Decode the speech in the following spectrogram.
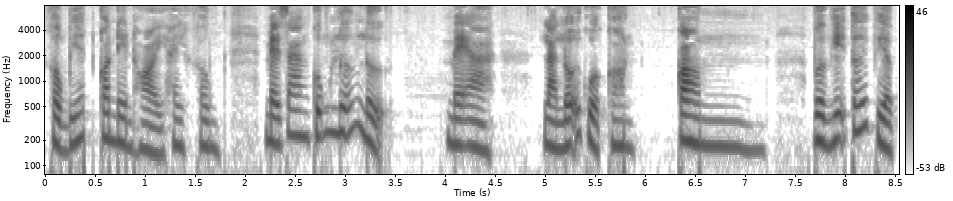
Không biết con nên hỏi hay không? Mẹ Giang cũng lưỡng lự. Mẹ à, là lỗi của con. Con... Vừa nghĩ tới việc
